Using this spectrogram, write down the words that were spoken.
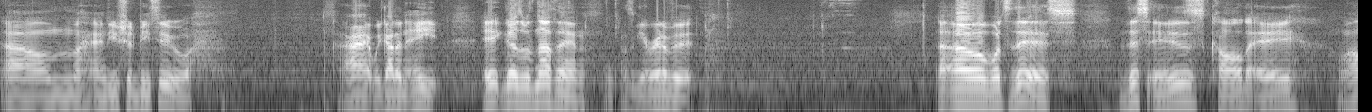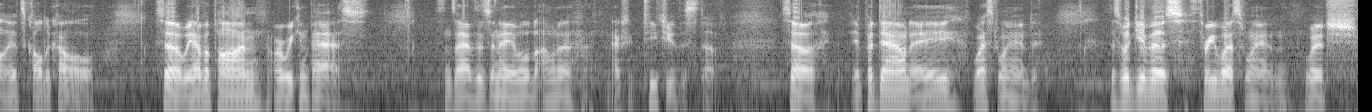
Um, and you should be too. Alright, we got an 8. 8 goes with nothing. Let's get rid of it. Uh-oh, what's this? This is called a... Well, it's called a call. So, we have a pon, or we can pass. Since I have this enabled, I'm going to actually teach you this stuff. So, it put down a west wind. This would give us three west wind, which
